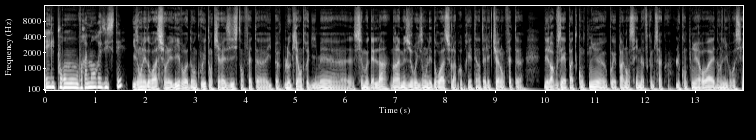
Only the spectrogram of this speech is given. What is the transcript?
Et ils pourront vraiment résister? Ils ont les droits sur les livres, donc oui, tant qu'ils résistent, en fait, euh, ils peuvent bloquer, entre guillemets, euh, ce modèle-là, dans la mesure où ils ont les droits sur la propriété intellectuelle. En fait, dès lors que vous n'avez pas de contenu, vous pouvez pas lancer une offre comme ça. Quoi. Le contenu ROI est dans le livre aussi.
